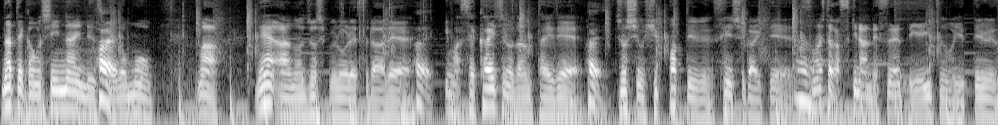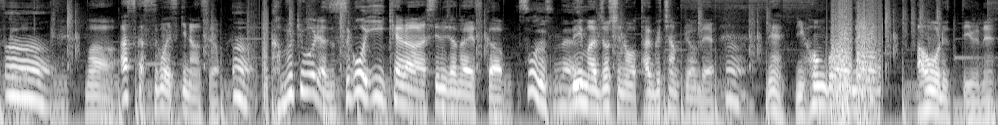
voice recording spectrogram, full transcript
なってるかもしれないんですけども、まあねあの女子プロレスラーで、はい。今世界一の団体ではい。女子を引っ張っている選手がいて、うん。その人が好きなんですっていつも言ってるんですけど、あうん。まあアスカすごい好きなんですよ。うん。歌舞伎ウォリアーズすごいいいキャラしてるじゃないですか。そうですね。で今女子のタッグチャンピオンで、うね日本語でね煽るっていうね。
